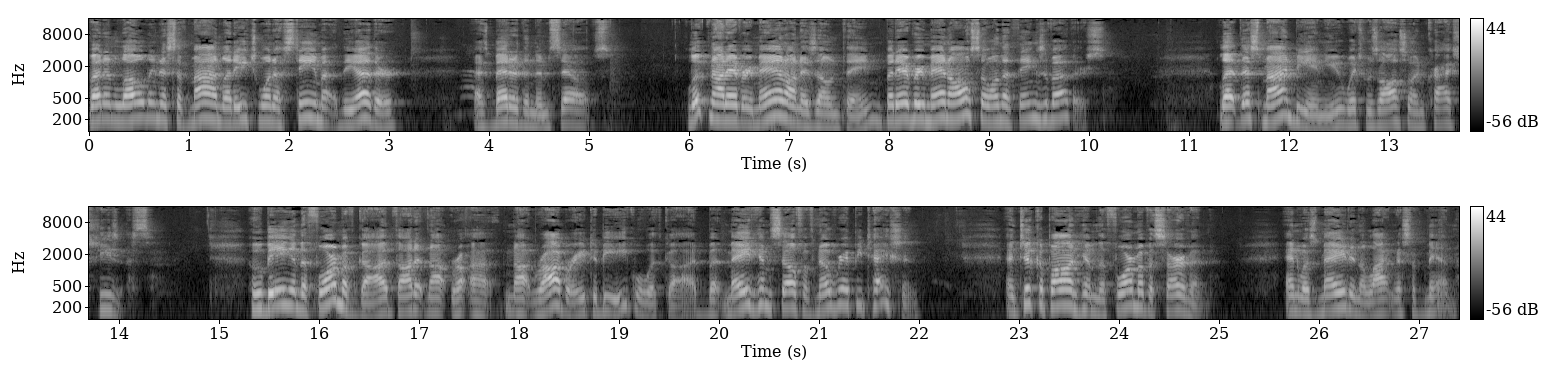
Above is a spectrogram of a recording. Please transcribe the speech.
but in lowliness of mind let each one esteem the other as better than themselves." Look not every man on his own thing, but every man also on the things of others. Let this mind be in you, which was also in Christ Jesus, who being in the form of God thought it not, uh, not robbery to be equal with God, but made himself of no reputation, and took upon him the form of a servant, and was made in the likeness of men.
